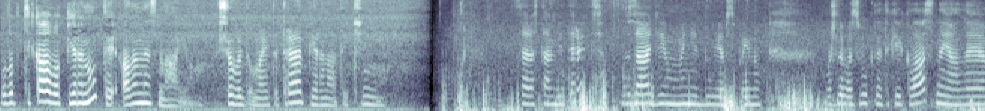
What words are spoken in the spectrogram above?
було б цікаво пірнути, але не знаю. Що ви думаєте, треба пірнати чи ні? Зараз там вітерець ззаді мені дує в спину. Можливо, звук не такий класний, але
